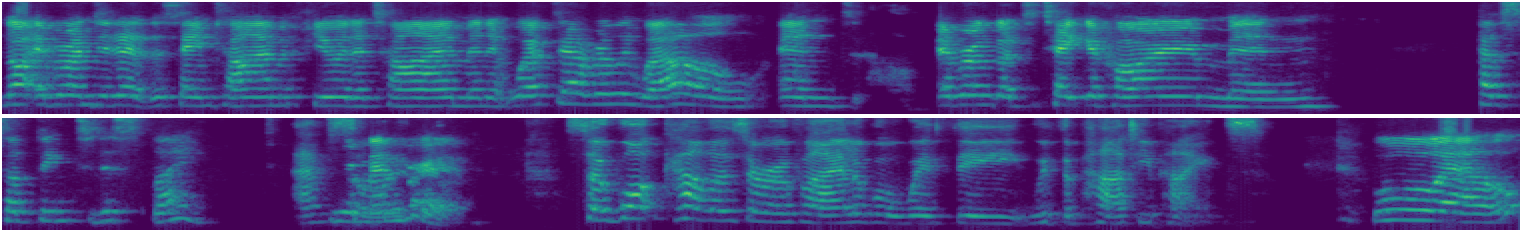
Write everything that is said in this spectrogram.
not everyone did it at the same time, a few at a time, and it worked out really well. And everyone got to take it home and have something to display. Absolutely. Remember it. So what colours are available with the with the party paints? Well,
